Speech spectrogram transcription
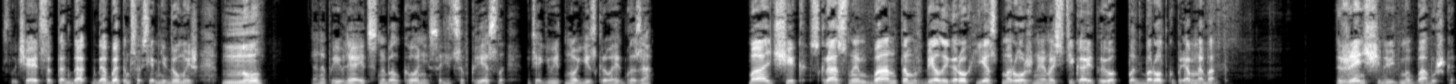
Случается тогда, когда об этом совсем не думаешь. Ну? Она появляется на балконе, садится в кресло, вытягивает ноги и скрывает глаза. Мальчик с красным бантом в белый горох ест мороженое, оно стекает по его подбородку прямо на бант. Женщина, видимо, бабушка,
